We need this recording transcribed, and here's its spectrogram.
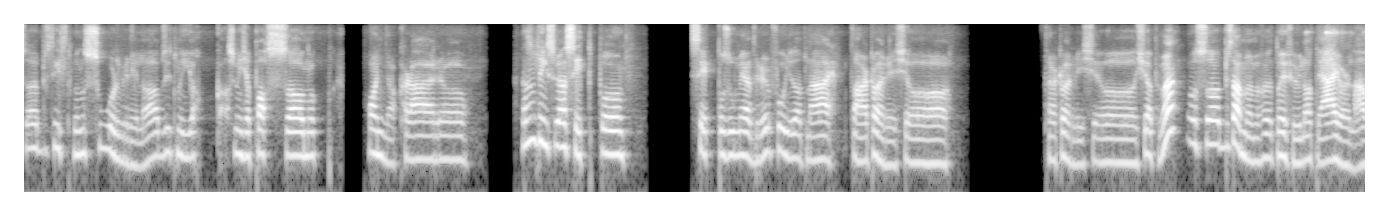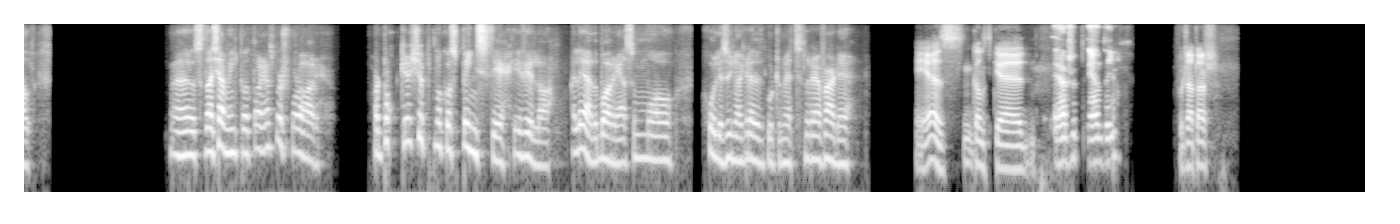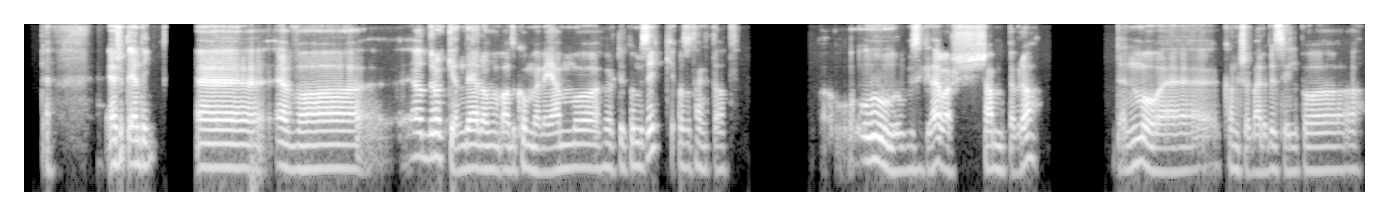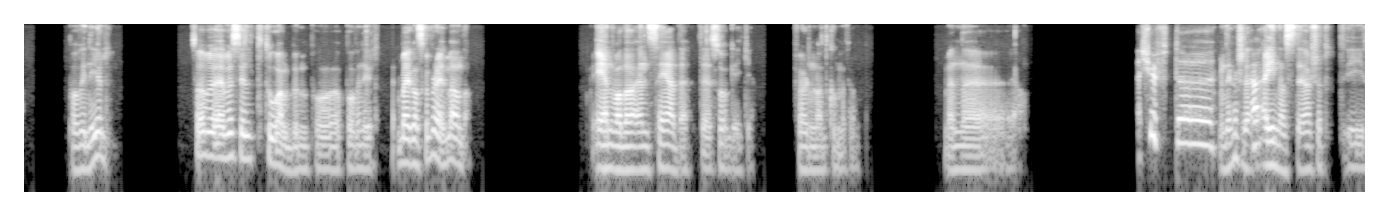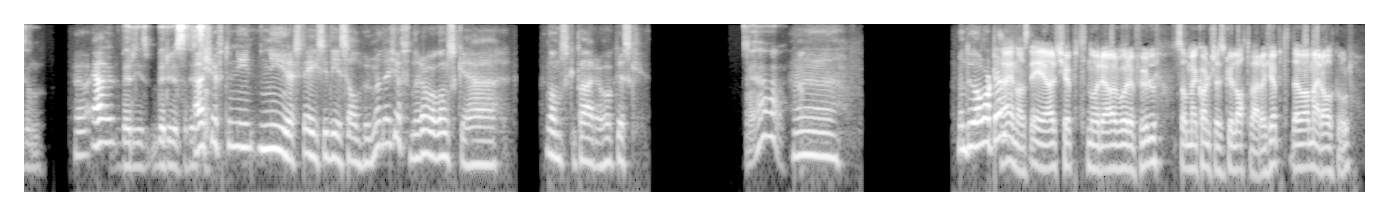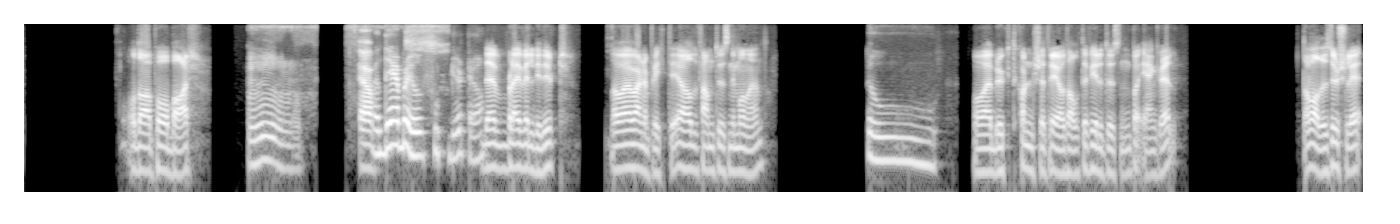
Så jeg bestilte meg noen solbriller, bestilte noen jakker som ikke har passa, og noen andre klær og Det er sånne ting som jeg har sett på sett på som edru, funnet at nei, det her tar jeg ikke å det her klarer jeg ikke å kjøpe meg, og så bestemmer jeg meg for jeg er at jeg gjør det likevel. Eh, Så da kommer vi inn på et annet spørsmål jeg har. Har dere kjøpt noe spenstig i fylla, eller er det bare jeg som må holdes unna kredittkortet mitt når jeg er ferdig? Jeg er ganske Jeg har kjøpt én ting. Fortsett, Lars. Jeg har kjøpt én ting. Eh, jeg var Jeg hadde drukket en del og hadde kommet meg hjem og hørt litt på musikk, og så tenkte jeg at oh, musikken her var kjempebra. Den må jeg kanskje bare bestille på, på vinyl. Så jeg bestilte to album på, på vinyl. Jeg ble ganske fornøyd med dem, da. Én var da en CD. Det så jeg ikke før den hadde kommet fram. Men eh, ja. Jeg kjøpte Men det er kanskje det eneste jeg har kjøpt i sånn Jeg, berus, berusa jeg kjøpte ny, nyeste ACDs-albumet. Det kjøpte jeg når jeg var ganske ganske pære, faktisk. Ja. Uh, Men du da, Martin? Det eneste jeg har kjøpt når jeg har vært full, som jeg kanskje skulle latt være å kjøpt, det var mer alkohol. Og da på bar. Mm. ja. Men det ble jo fort dyrt, det ja. Det ble veldig dyrt. Da var jeg vernepliktig, jeg hadde 5000 i måneden. Oh. Og jeg brukte kanskje 3500-4000 på én kveld. Da var det stusslig.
